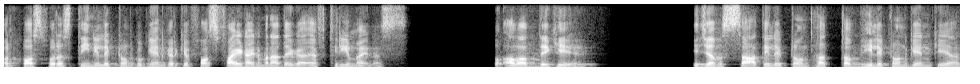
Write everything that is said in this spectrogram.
और फॉस्फोरस तीन इलेक्ट्रॉन को गेन करके फॉस्फाइड आयन बना देगा एफ़ थ्री माइनस तो अब आप देखिए कि जब सात इलेक्ट्रॉन था, तब भी इलेक्ट्रॉन गेन किया।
